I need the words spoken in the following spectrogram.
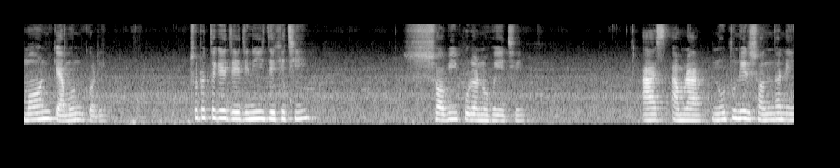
মন কেমন করে? ছোট থেকে যে জিনিস দেখেছি, সবই পুরানো হয়েছে। আজ আমরা নতুনের সন্ধানে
